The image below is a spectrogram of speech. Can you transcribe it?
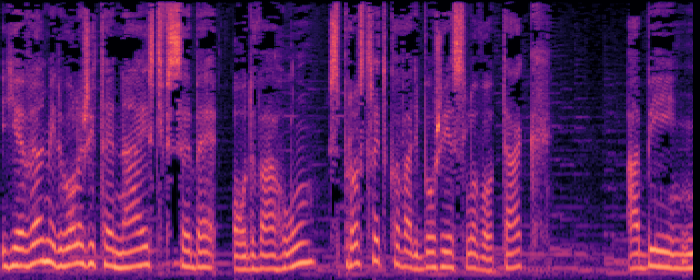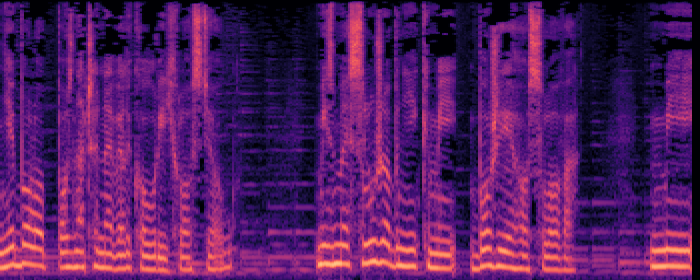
Je veľmi dôležité nájsť v sebe odvahu sprostredkovať Božie slovo tak, aby nebolo poznačené veľkou rýchlosťou my sme služobníkmi Božieho slova. My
